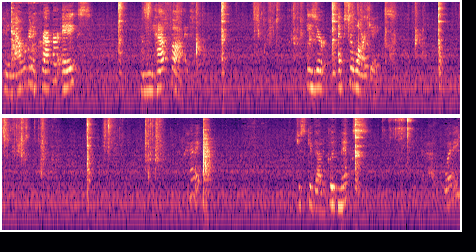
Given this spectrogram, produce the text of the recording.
Okay, now we're going to crack our eggs, and we have five. These are extra large eggs. Okay. Just give that a good mix. Get that out of the way.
